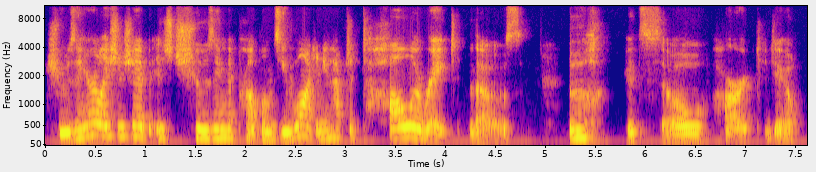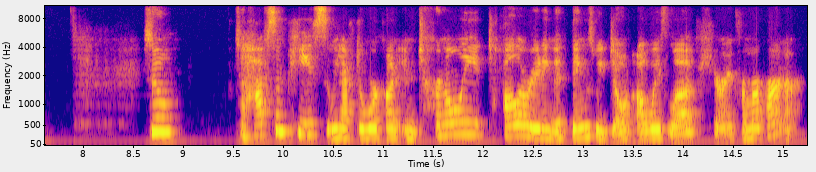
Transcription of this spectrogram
Choosing a relationship is choosing the problems you want, and you have to tolerate those. Ugh, it's so hard to do. So, to have some peace, we have to work on internally tolerating the things we don't always love hearing from our partner.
